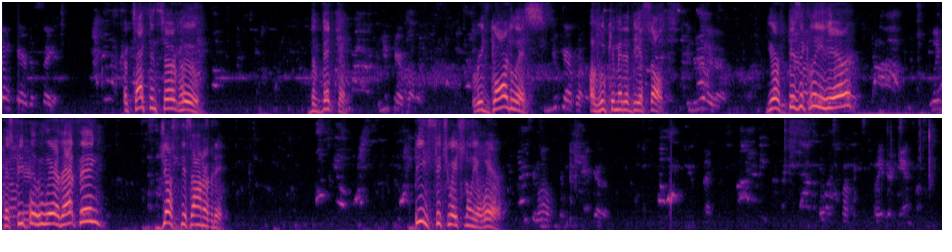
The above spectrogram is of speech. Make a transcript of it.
If don't care, just say it. Protect and serve who? The victim, you care, brother? regardless You care, brother. of who committed the assault. You really do. You're physically here because people there. who wear that thing just dishonored it. Be situationally aware. You can all fit together. Lay their hands on me.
